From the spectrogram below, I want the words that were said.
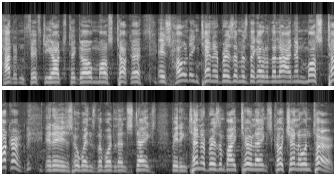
150 yards to go. Moss Tucker is holding Tenebrism as they go to the line. And Moss Tucker it is who wins the Woodland Stakes, beating leading Tenebrism by two lengths, Coachello in third.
